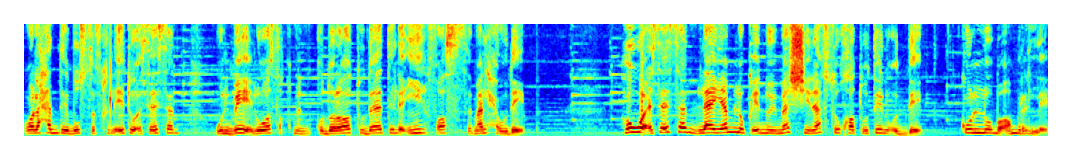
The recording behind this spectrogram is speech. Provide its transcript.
ولا حد يبص في خلقته أساسا والبيء الواثق من قدراته ده تلاقيه فص ملح وداب. هو أساسا لا يملك إنه يمشي نفسه خطوتين قدام كله بأمر الله.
